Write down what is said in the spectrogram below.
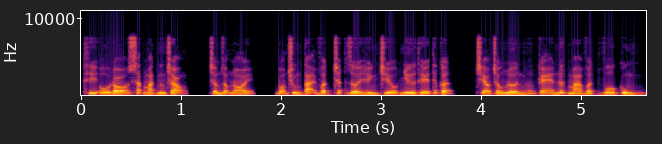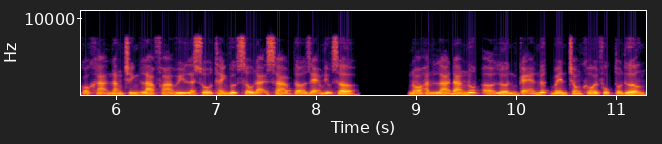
Thì ổ đỏ sắc mặt nghiêm trọng, trầm giọng nói, bọn chúng tại vật chất giới hình chiếu như thế tiếp cận treo chống lớn kẽ nước ma vật vô cùng có khả năng chính là phá hủy lại sổ thành vực sâu đại xà tợ dẹm hữu sở. Nó hẳn là đang núp ở lớn kẽ nước bên trong khôi phục tổn thương.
